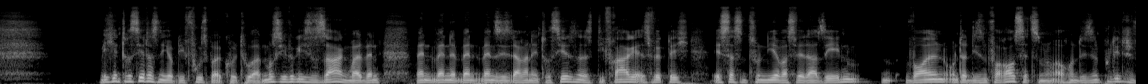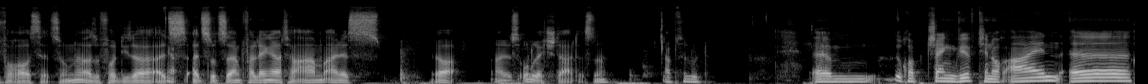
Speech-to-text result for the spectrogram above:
mich interessiert das nicht, ob die Fußballkultur hat, muss ich wirklich so sagen, weil wenn, wenn, wenn, wenn, wenn Sie daran interessiert sind, die Frage ist wirklich, ist das ein Turnier, was wir da sehen wollen unter diesen Voraussetzungen, auch unter diesen politischen Voraussetzungen, ne? also vor dieser, als, ja. als sozusagen verlängerter Arm eines, ja, eines Unrechtsstaates, ne? Absolut. Ähm, Rob Chang wirft hier noch ein, äh,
